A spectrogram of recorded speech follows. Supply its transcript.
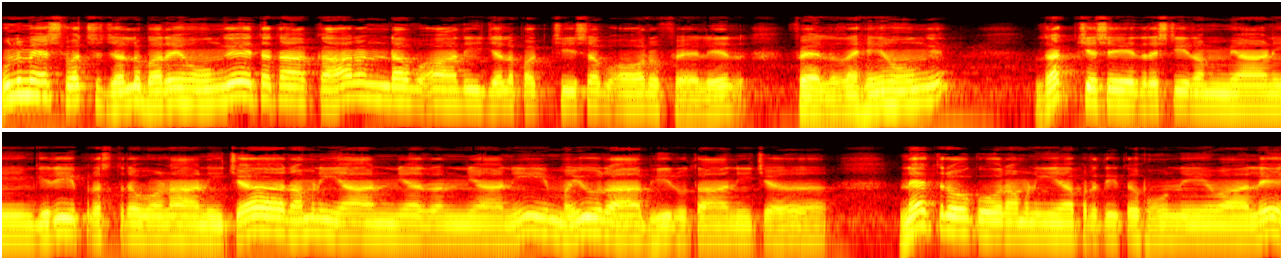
उनमें स्वच्छ जल भरे होंगे तथा कारंडव आदि जल पक्षी सब और फैले, फैल रहे होंगे। द्रक्ष्यसे दृष्टिरम्याणि, गिरिप्रस्त्रवणानि च, रमणीयान्यरण्यानि, मयूराभिरुतानि च। नेत्रों को रमणीय प्रतीत होने वाले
